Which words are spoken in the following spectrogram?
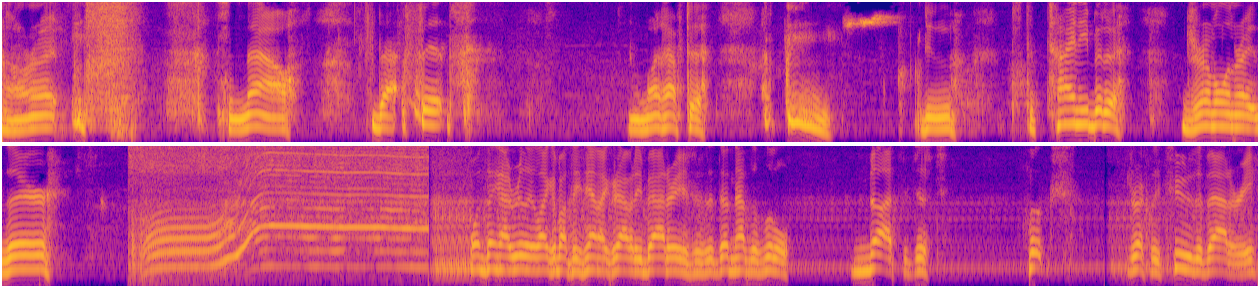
All right. So now that fits. We might have to do just a tiny bit of Dremeling right there. One thing I really like about these anti-gravity batteries is it doesn't have those little nuts. It just hooks directly to the battery.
